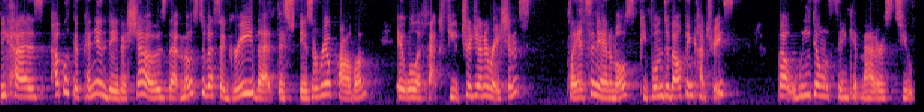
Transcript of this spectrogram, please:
Because public opinion data shows that most of us agree that this is a real problem. It will affect future generations, plants and animals, people in developing countries, but we don't think it matters to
